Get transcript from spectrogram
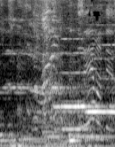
Sam on this.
